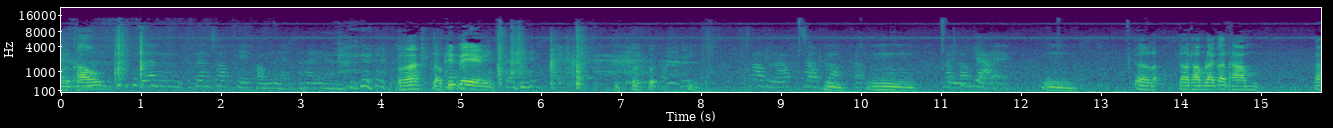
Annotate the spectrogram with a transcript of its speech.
ของเขาเพื่อนเพื่อนชอบเทความเหนื่อยมาให้อะใช่ไหมเราคิดไปเองชอบรับชอบรับครับอืมเป็นรับทุกอย่างอืม เออเราเราทำอะไรก็ทำนะ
